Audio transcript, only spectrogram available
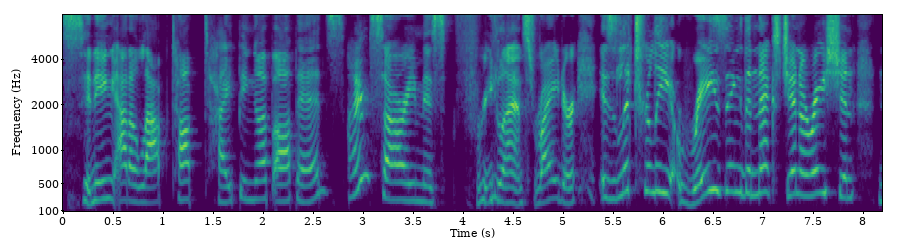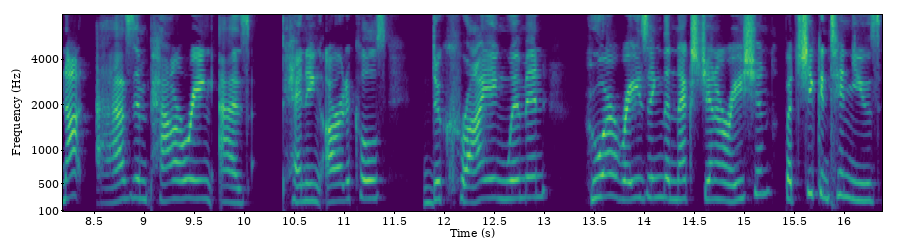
sitting at a laptop typing up op eds? I'm sorry, Miss Freelance Writer is literally raising the next generation, not as empowering as penning articles, decrying women who are raising the next generation. But she continues,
